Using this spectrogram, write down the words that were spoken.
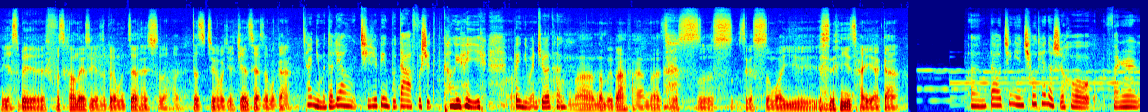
也是被富士康那时候也是被我们折腾死了，好像但是最后就坚持要这么干。但是你们的量其实并不大，富士康愿意被你们折腾。那那没办法呀，那这个死死这个死磨印印产也要干。嗯，到今年秋天的时候，反正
